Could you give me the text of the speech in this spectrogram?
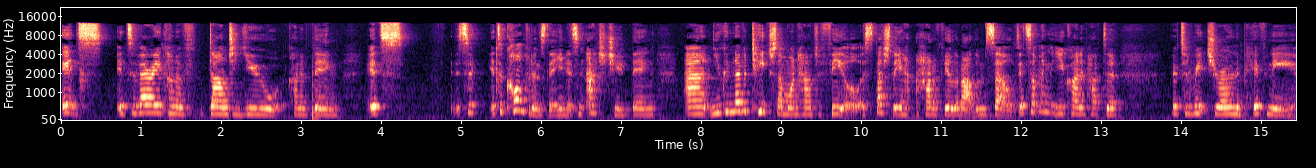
it's it's a very kind of down to you kind of thing. It's it's a it's a confidence thing it's an attitude thing and you can never teach someone how to feel, especially how to feel about themselves. It's something that you kind of have to have to reach your own epiphany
